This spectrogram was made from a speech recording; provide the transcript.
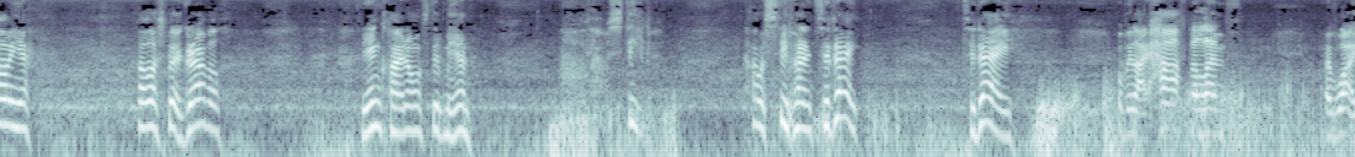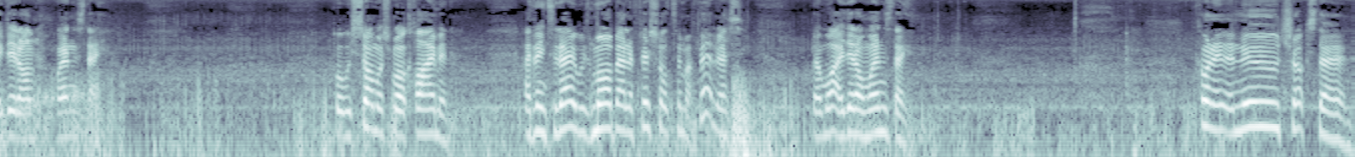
Telling you, lost a bit of gravel. The incline almost did me in. Oh, that was steep. That was steep. And today, today will be like half the length of what I did on Wednesday. But with so much more climbing. I think today was more beneficial to my fitness than what I did on Wednesday. Coming into new Truxton.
